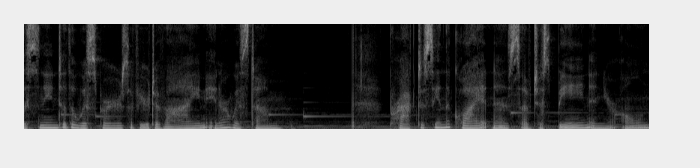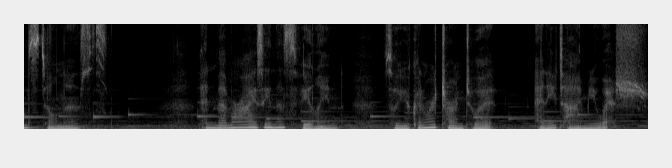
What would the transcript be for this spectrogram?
listening to the whispers of your divine inner wisdom, practicing the quietness of just being in your own stillness, and memorizing this feeling so you can return to it anytime you wish.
